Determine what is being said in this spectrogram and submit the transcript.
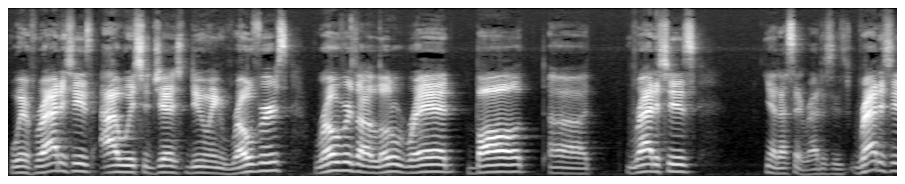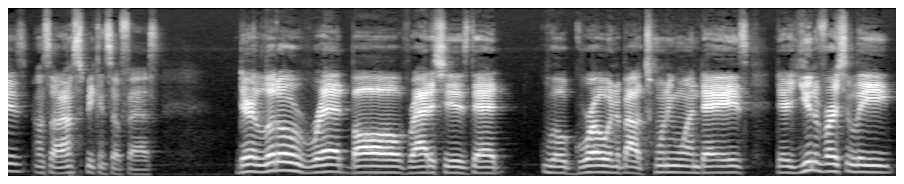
With radishes i would suggest doing rovers. Rovers are little red ball uh, radishes. Yeah that's it radishes? Radishes. I'm sorry i'm speaking so fast. They're little red ball radishes that will grow in about 21 days. They're universally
